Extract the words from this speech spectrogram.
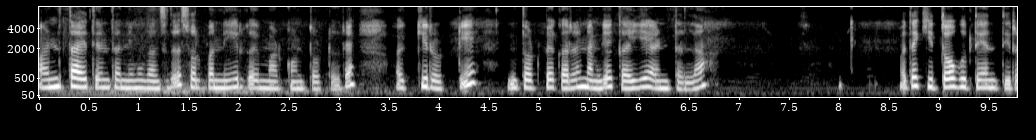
ಅಂಟ್ತೈತೆ ಅಂತ ನಿಮ್ಗೆ ಅನಿಸಿದ್ರೆ ಸ್ವಲ್ಪ ನೀರು ಕೈ ಮಾಡ್ಕೊಂಡು ತೊಟ್ಟಿದ್ರೆ ಅಕ್ಕಿ ರೊಟ್ಟಿ ತೊಟ್ಟಬೇಕಾದ್ರೆ ನಮಗೆ ಕೈಯೇ ಅಂಟಲ್ಲ. ಮತ್ತು ಕಿತ್ತೋಗುತ್ತೆ ಅಂತೀರ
